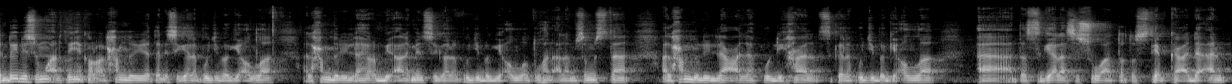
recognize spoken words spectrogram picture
Tentu ini semua artinya kalau Alhamdulillah tadi segala puji bagi Allah. Alhamdulillah Rabbil Alamin segala puji bagi Allah Tuhan alam semesta. Alhamdulillah ala kulli hal segala puji bagi Allah uh, atas segala sesuatu atau setiap keadaan.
